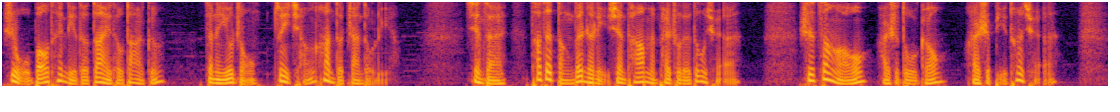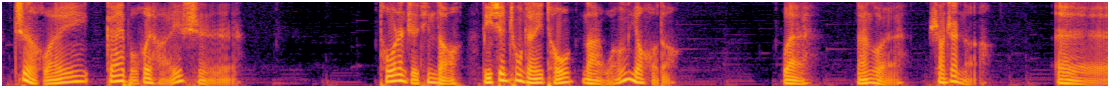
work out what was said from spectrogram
是五胞胎里的带头大哥。在那有种最强悍的战斗力啊！现在他在等待着李炫他们派出的斗犬，是藏獒还是杜高还是比特犬？这回该不会还是……突然，只听到李炫冲着一头奶王吆喝道：“喂，男鬼，上阵呢！”呃，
